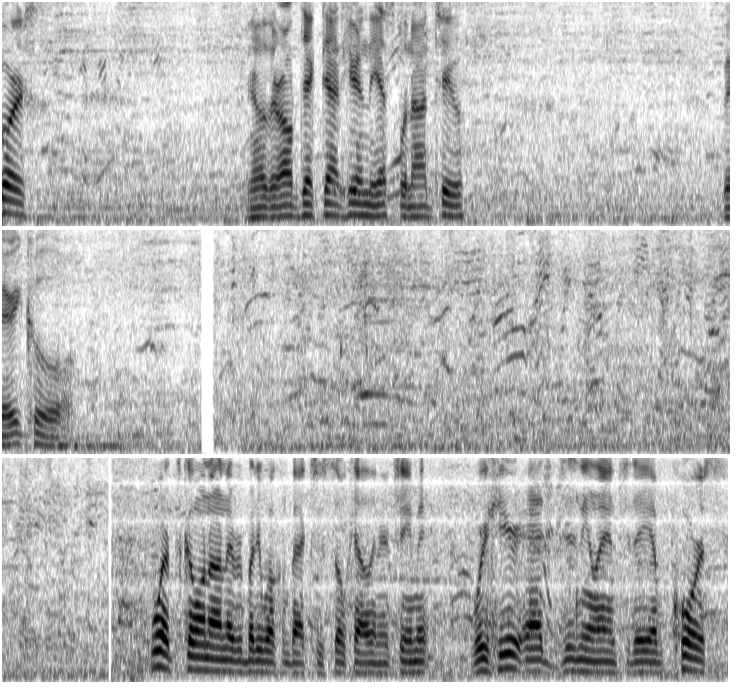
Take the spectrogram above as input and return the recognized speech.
course, you know, they're all decked out here in the Esplanade too. Very cool. What's going on everybody? Welcome back to SoCal Entertainment. We're here at Disneyland today, of course,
